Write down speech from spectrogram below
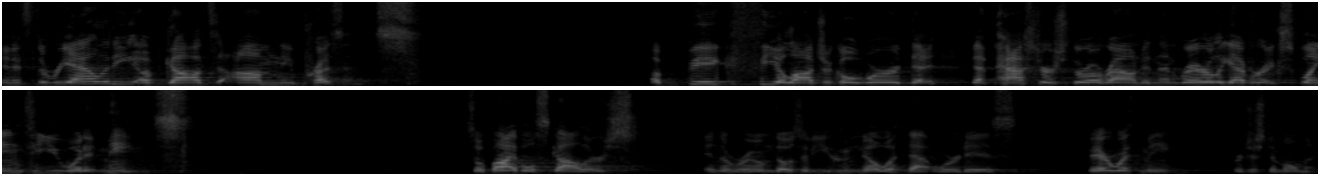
And it's the reality of God's omnipresence. A big theological word that, that pastors throw around and then rarely ever explain to you what it means. So, Bible scholars in the room, those of you who know what that word is, bear with me for just a moment.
